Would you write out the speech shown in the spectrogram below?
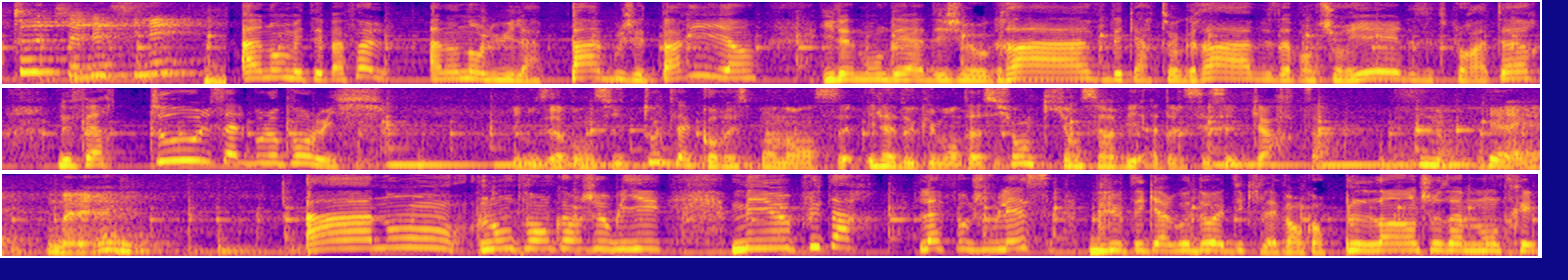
toute la dessiner Ah non, mais t'es pas folle. Ah non, non, lui, il a pas bougé de Paris. Hein. Il a demandé à des géographes, des cartographes, des aventuriers, des explorateurs de faire tout le sale boulot pour lui. Et nous avons aussi toute la correspondance et la documentation qui ont servi à dresser cette carte. Sinon, les règles. On a les règles. Ah non, non, pas encore, j'ai oublié. Mais euh, plus tard. Là, faut que je vous laisse. Bibliothécaire Godot a dit qu'il avait encore plein de choses à me montrer.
